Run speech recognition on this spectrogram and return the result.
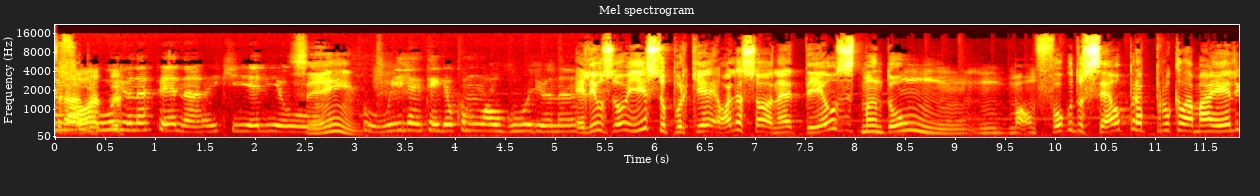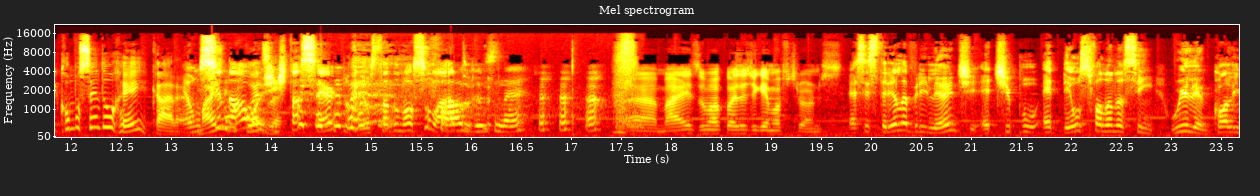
registrado. augúrio, né, Pena? E que ele, o, Sim. o William entendeu como um augúrio, né? Ele usou isso porque, olha só, né? Deus mandou um, um, um fogo do céu pra proclamar ele como sendo o rei, cara. É um Mais uma sinal, a gente tá certo, Deus tá do nosso lado. Fogos, né? Ah, mais uma coisa de Game of Thrones. Essa estrela brilhante é tipo, é Deus falando assim, William, cola em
